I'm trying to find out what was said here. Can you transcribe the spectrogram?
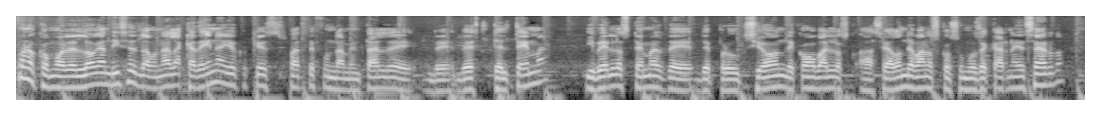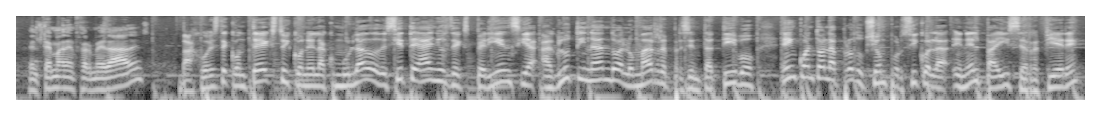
Bueno, como el eslogan dice, es la la cadena, yo creo que es parte fundamental de, este, del tema y ver los temas de, producción, de cómo van los, hacia dónde van los consumos de carne de cerdo, el tema de enfermedades. Bajo este contexto y con el acumulado de siete años de experiencia aglutinando a lo más representativo en cuanto a la producción porcícola en el país se refiere,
